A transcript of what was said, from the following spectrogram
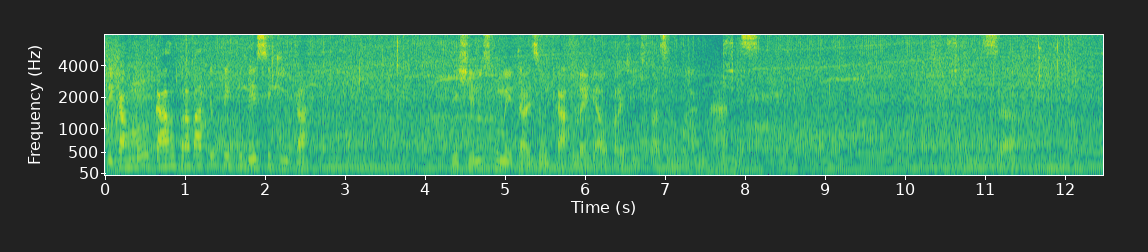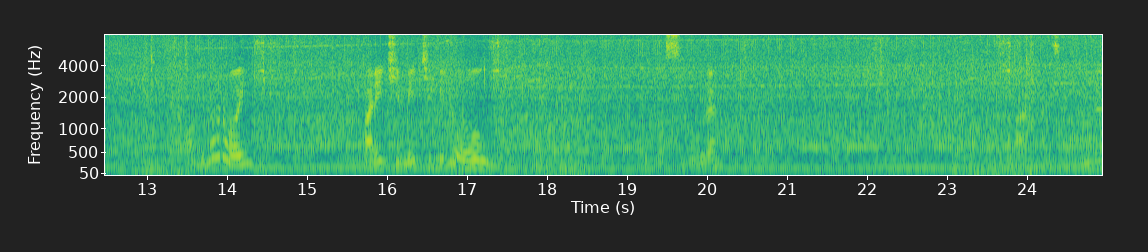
Tem que arrumar um carro para bater o tempo desse aqui, tá? Deixe nos comentários um carro legal para a gente fazer uma análise. Isa. Ó, melhorou, hein? Aparentemente melhorou. volta, segura. Lá mais ainda.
